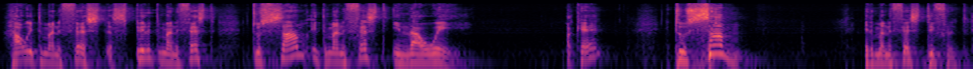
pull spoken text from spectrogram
how it manifests. The spirit manifests. To some, it manifests in that way. Okay? To some, it manifests differently.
